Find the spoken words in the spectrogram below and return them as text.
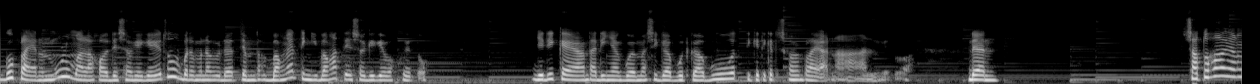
Gue pelayanan mulu malah kalau di SOGG itu benar-benar udah jam terbangnya tinggi banget di SOGG waktu itu. Jadi kayak yang tadinya gue masih gabut-gabut, dikit-dikit sekarang pelayanan gitu loh. Dan satu hal yang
